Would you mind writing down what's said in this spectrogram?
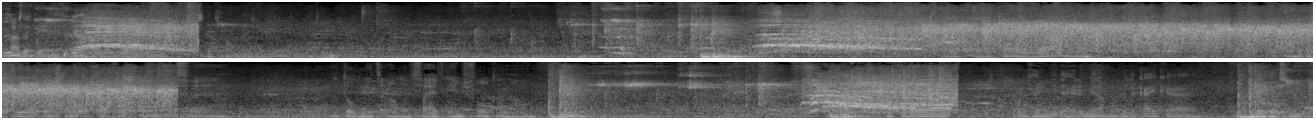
punten. Ja. Het is vol kan houden. Ik zou voor degenen die de hele middag nog willen kijken, dat zien we?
